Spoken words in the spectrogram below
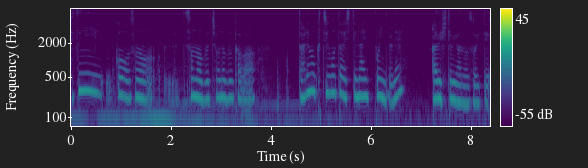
別にこうそのその部長の部下は誰も口答えしてないっぽいんだよね。ある一人を除いて。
